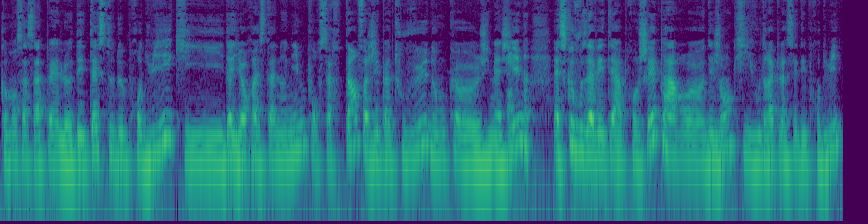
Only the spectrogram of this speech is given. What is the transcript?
comment ça s'appelle, des tests de produits qui d'ailleurs restent anonymes pour certains. Enfin, j'ai pas tout vu, donc j'imagine. Est-ce que vous avez été approché par des gens qui voudraient placer des produits?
